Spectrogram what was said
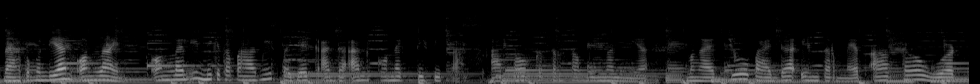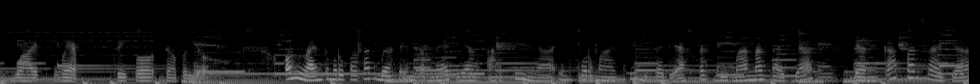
Nah, kemudian online. Online ini kita pahami sebagai keadaan konektivitas atau ketersambungan ini ya, mengacu pada internet atau World Wide Web, triple W. Online itu merupakan bahasa internet yang artinya informasi bisa diakses di mana saja dan kapan saja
